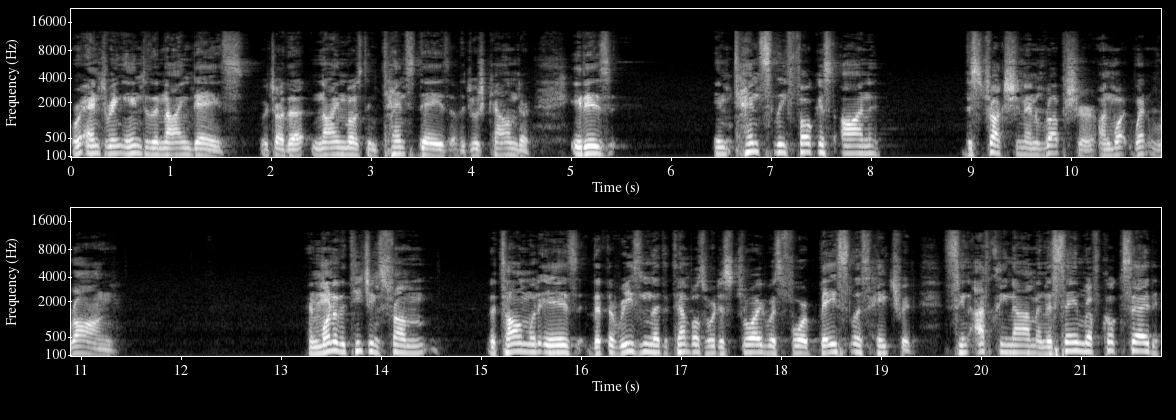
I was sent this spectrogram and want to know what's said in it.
We're entering into the nine days, which are the nine most intense days of the Jewish calendar. It is intensely focused on destruction and rupture, on what went wrong. And one of the teachings from the Talmud is that the reason that the temples were destroyed was for baseless hatred. Sinat chinam. And the same Rav Kook said,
